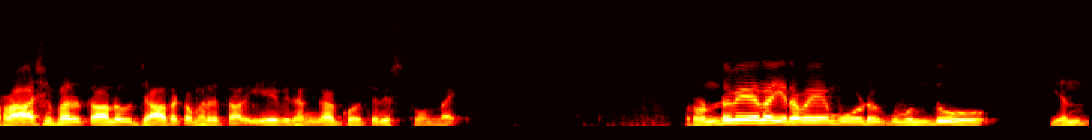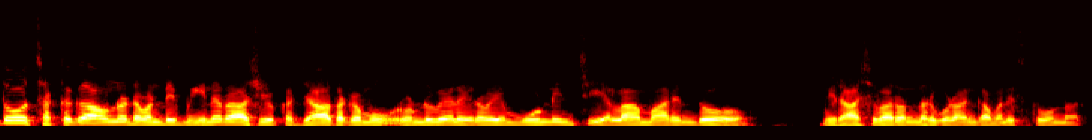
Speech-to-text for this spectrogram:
రాశి ఫలితాలు జాతక ఫలితాలు ఏ విధంగా గోచరిస్తూ ఉన్నాయి? రెండు వేల ఇరవై మూడుకు ముందు ఎంతో చక్కగా ఉన్నటువంటి మీనరాశి యొక్క జాతకము రెండు వేల ఇరవై మూడు నుంచి ఎలా మారిందో మీ రాశి వారందరూ కూడా గమనిస్తూ ఉన్నారు.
